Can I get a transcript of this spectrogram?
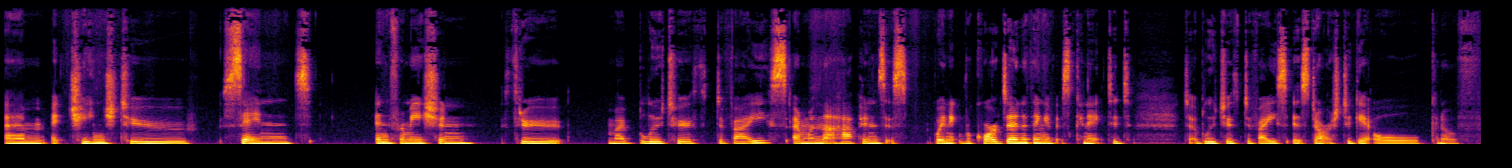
um it changed to send information through my Bluetooth device and when that happens it's when it records anything if it's connected to a Bluetooth device it starts to get all kind of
